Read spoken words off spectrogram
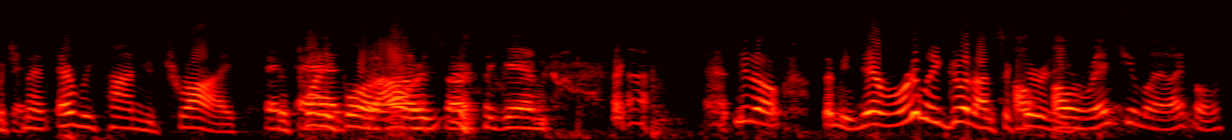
which Okay. meant every time you try, the 24 adds per hour hours starts again. you know, I mean, they're really good on I'll, security. I'll rent you my iPhone.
